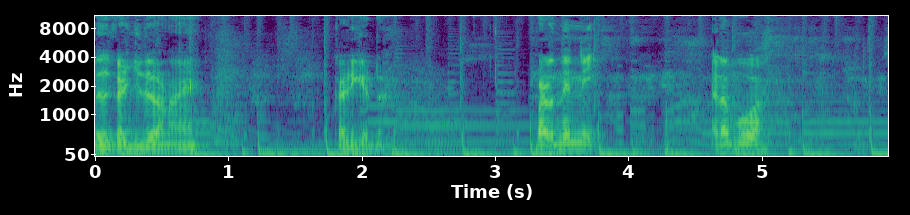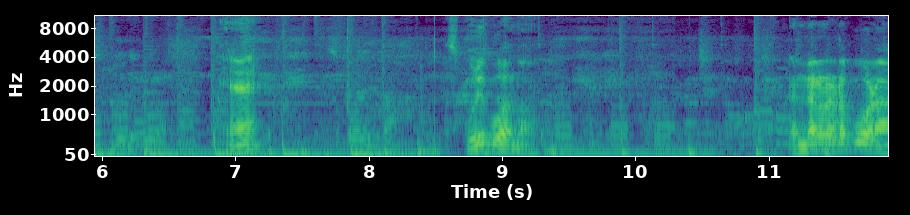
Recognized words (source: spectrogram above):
ഇത് കഴിച്ചിട്ട് കാണാം ഏ. കഴിക്കട്ടെ. പഴം എടാ പോവാ. ഏ? സ്കൂളിൽ പോവാന്നോ? രണ്ടാം കൂടെ എവിടെ പോവാടാ?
